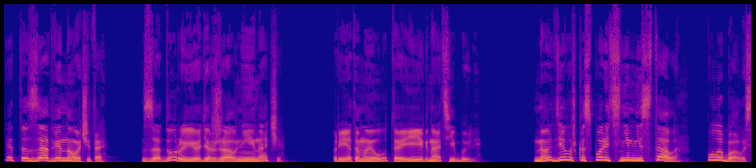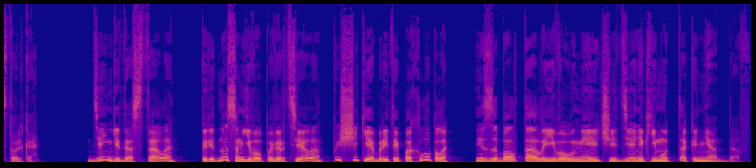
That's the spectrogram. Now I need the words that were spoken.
Это за две ночи-то. За дуру ее держал не иначе. При этом и Ута, и Игнатий были. Но девушка спорить с ним не стала, улыбалась только. Деньги достала, перед носом его повертела, по щеке бритой похлопала и заболтала его умеючи, денег ему так и не отдав.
